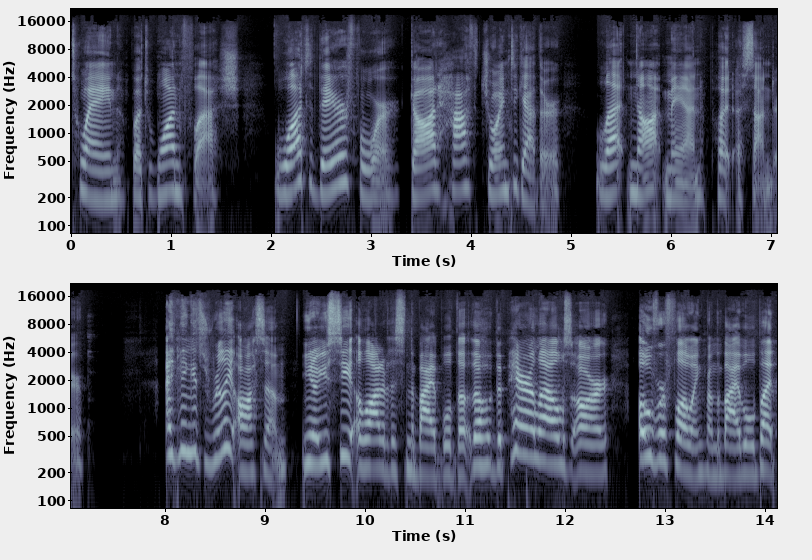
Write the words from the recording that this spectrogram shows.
twain, but one flesh. What therefore God hath joined together, let not man put asunder. I think it's really awesome. You know, you see a lot of this in the Bible. The, the, the parallels are overflowing from the Bible, but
